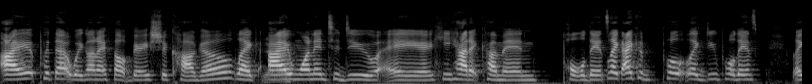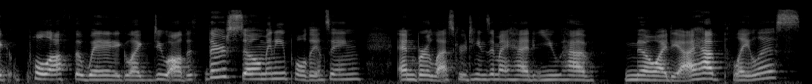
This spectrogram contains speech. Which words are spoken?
I put that wig on. I felt very Chicago. Like I wanted to do a. He had it come in pole dance. Like I could pull, like do pole dance, like pull off the wig, like do all this. There's so many pole dancing and burlesque routines in my head. You have no idea. I have playlists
